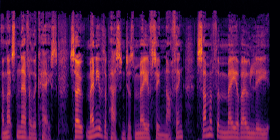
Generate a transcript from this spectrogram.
and that's never the case. So many of the passengers may have seen nothing. Some of them may have only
